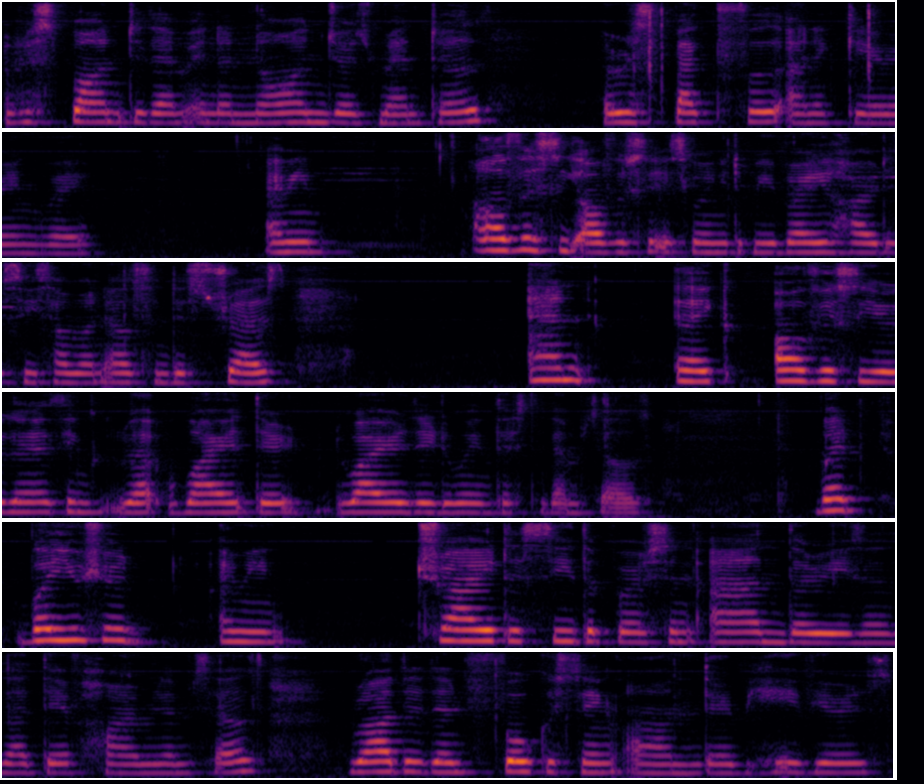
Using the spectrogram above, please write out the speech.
respond to them in a non judgmental, a respectful, and a caring way. I mean, obviously, obviously, it's going to be very hard to see someone else in distress, and like obviously you're gonna think why they're why are they doing this to themselves. But but you should i mean try to see the person and the reasons that they've harmed themselves rather than focusing on their behaviors.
